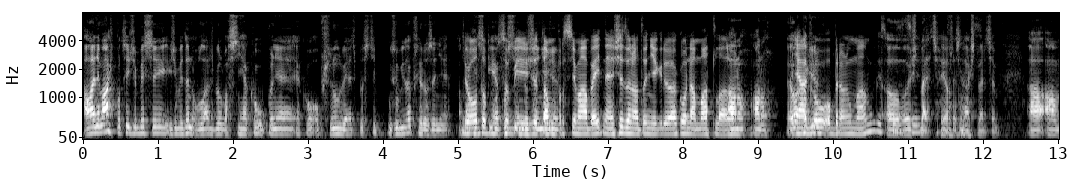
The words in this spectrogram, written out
Ale nemáš pocit, že by, si, že by ten ovladač byl vlastně jako úplně jako optional věc, prostě působí tak přirozeně. A Jo, to jako působí, že sjednoceně, tam prostě má být, ne, že to na to někdo jako namatlal. Ano, ano. A nějakou obranu mám k dispozici? O, čtverce, Jo. přesně na čtvercem. A, a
